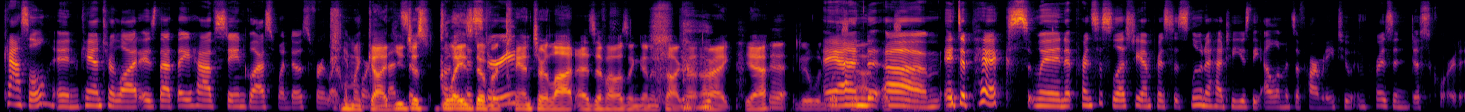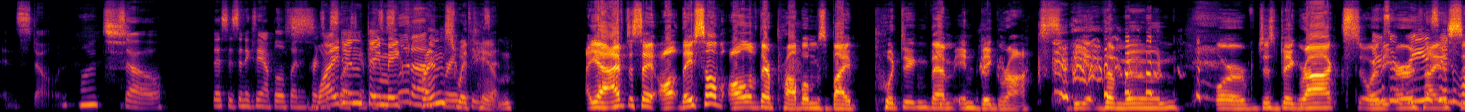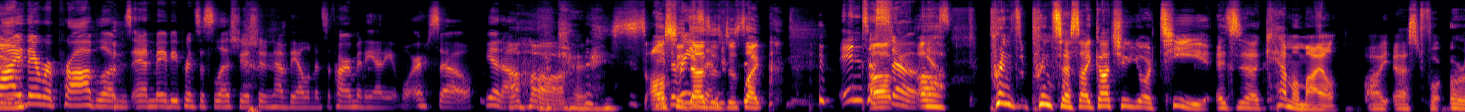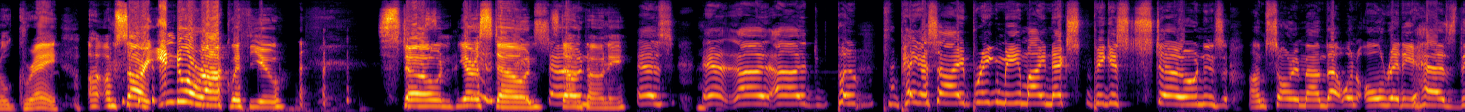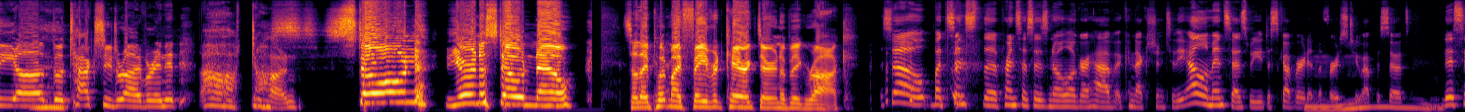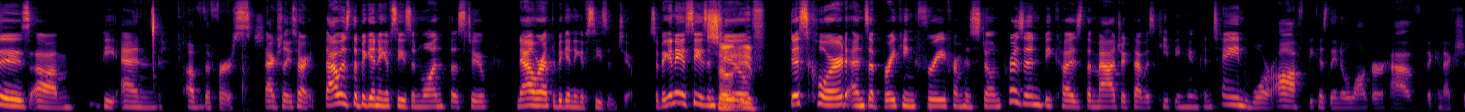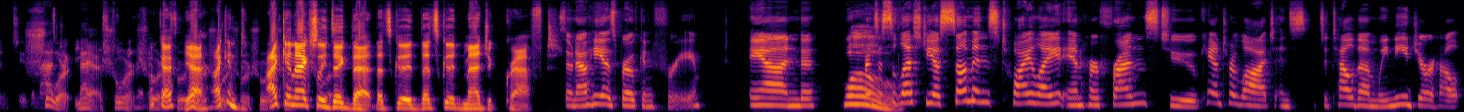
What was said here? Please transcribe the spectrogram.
castle in Canterlot is that they have stained glass windows for like. oh my god, you just glazed over history. Cantor lot as if I wasn't going to talk about. All right, yeah. Yeah, let's and not, let's not. um, it depicts when Princess Celestia and Princess Luna had to use the elements of harmony to imprison Discord in stone. What? So this is an example of when Princess Why Celestia didn't and they Princess make Luna friends with to it. him? Yeah, I have to say, all they solve all of their problems by putting them in big rocks, be it the moon or just big rocks or There's the a earth. I reason assume. why there were problems, and maybe Princess Celestia shouldn't have the elements of harmony anymore. So you know, Uh-huh. Okay. all There's a she does is just like into Uh, stone. uh, yes. Prince, princess, I got you your tea. It's a chamomile. I asked for Earl Grey. Uh, I'm sorry, into a rock with you. Stone, you're a stone. Stone, Stone. pony. Yes, uh, uh, P- P- Pegasi, bring me my next biggest stone. Is I'm sorry, man, that one already has the uh the taxi driver in it. Ah, darn. S- Stone, you're in a stone now. So they put my favorite character in a big rock. So, but since the princesses no longer have a connection to the elements, as we discovered in the first two episodes, this is um the end of the first. Actually, sorry, that was the beginning of season one. Those two. Now we're at the beginning of season two. So, beginning of season So two, if Discord ends up breaking free from his stone prison because the magic that was keeping him contained wore off because they no longer have the connection to the Sure, magic. that yeah, was sure, keeping him sure. okay, yeah, I can, sure, sure, I can sure, actually sure. dig that. That's good. That's good magic craft. So now he has broken free. And Whoa. Princess Celestia summons Twilight and her friends to Canterlot and s- to tell them we need your help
